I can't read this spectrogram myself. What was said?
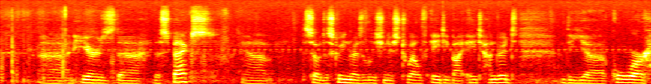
Uh, and here's the, the specs. Uh, so the screen resolution is 1280 by 800. The uh, core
